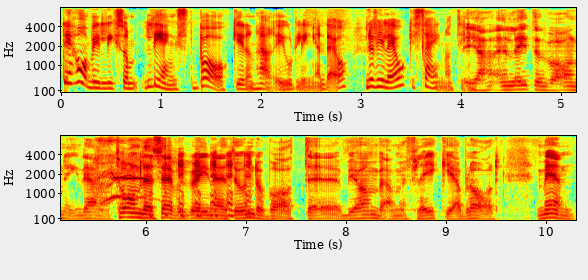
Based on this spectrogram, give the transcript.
Det har vi liksom längst bak i den här odlingen då. Nu vill Åke säga någonting. Ja, en liten varning där. Thornless Evergreen är ett underbart eh, björnbär med flikiga blad. Men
